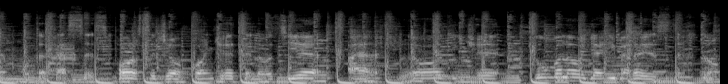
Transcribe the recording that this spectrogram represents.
متخصص. پارس جاب بانک اطلاعاتی افرادی که دنبال آگهی برای استخدام.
